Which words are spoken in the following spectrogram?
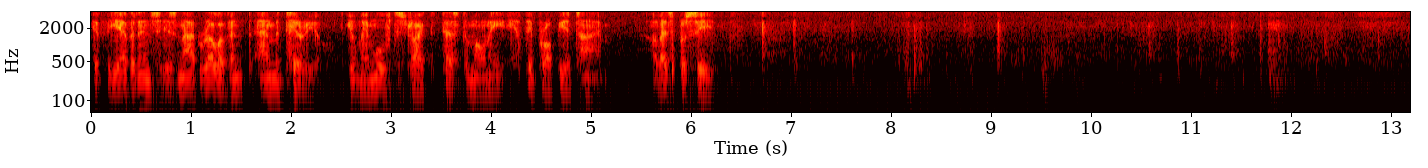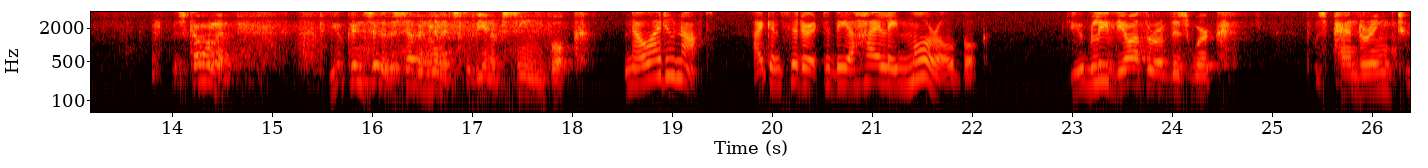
If the evidence is not relevant and material, you may move to strike the testimony at the appropriate time. Now, let's proceed. Miss Cumberland, you consider the seven minutes to be an obscene book. No, I do not. I consider it to be a highly moral book. Do you believe the author of this work was pandering to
